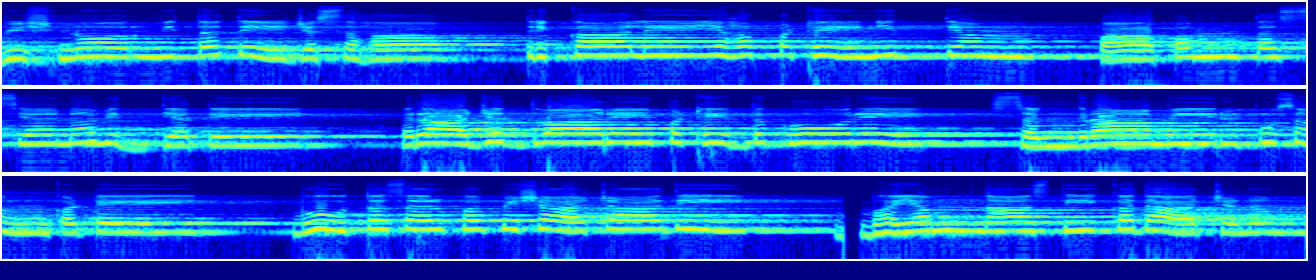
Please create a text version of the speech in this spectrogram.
विष्णोर्मिततेजसः। त्रिकाले यः पठे नित्यं पापं तस्य न विद्यते। राजद्वारे पठेद्घोरे सङ्ग्रामे रिपुसङ्कटे भूतसर्पपिशाचादि भयं नास्ति कदाचनम्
